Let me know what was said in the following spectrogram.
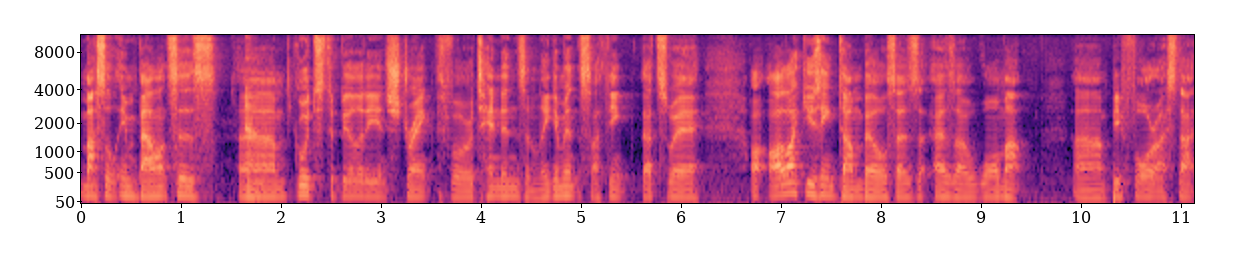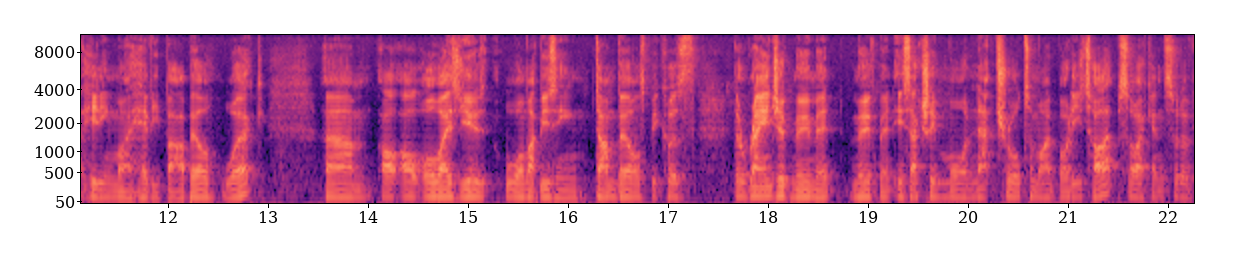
muscle imbalances. Um, good stability and strength for tendons and ligaments. I think that's where I, I like using dumbbells as as a warm up um, before I start hitting my heavy barbell work. Um, I'll, I'll always use warm up using dumbbells because the range of movement movement is actually more natural to my body type, so I can sort of.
